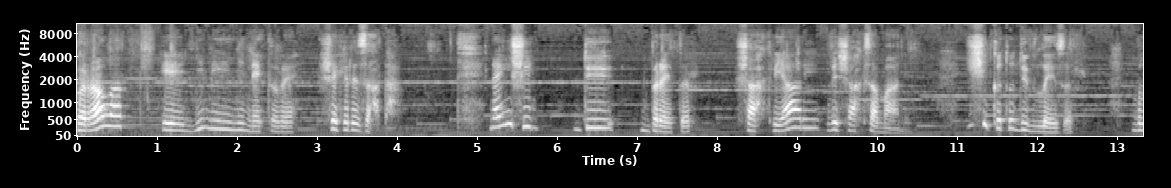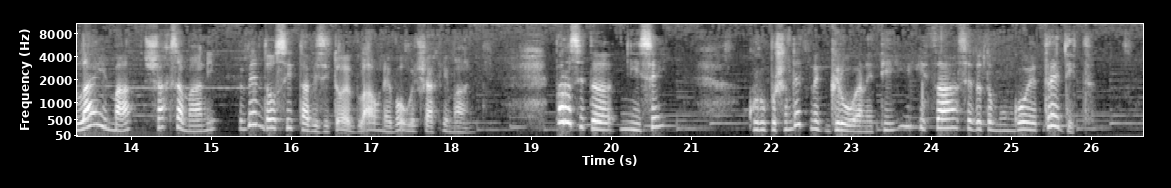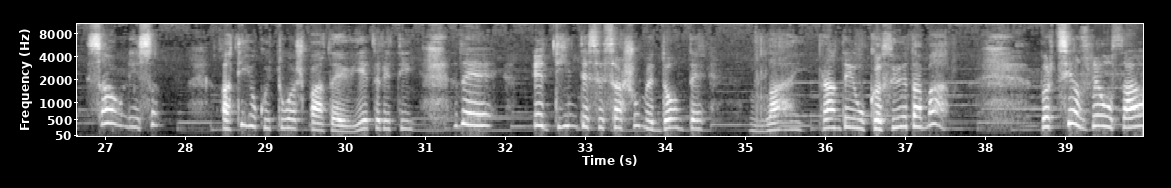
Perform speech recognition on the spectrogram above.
Përrallat e një mijë e një netëve, Sheherezada. Na ishin dy mbretër, Shahriari dhe Shahzamani. Ishin këto dy vëllezër. Vëllai i madh, Shahzamani, vendosi ta vizitojë vëllaun e vogël Shahrimani. Para se të nisej, kur u përshëndet me gruan e tij, i tha se do të mungojë tre ditë. Sa u nisën, atij iu kujtua shpata e vjetër e tij dhe e dinte se sa shumë e donte vëllai, prandaj u kthye ta marrë. Përcjellësve u tha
